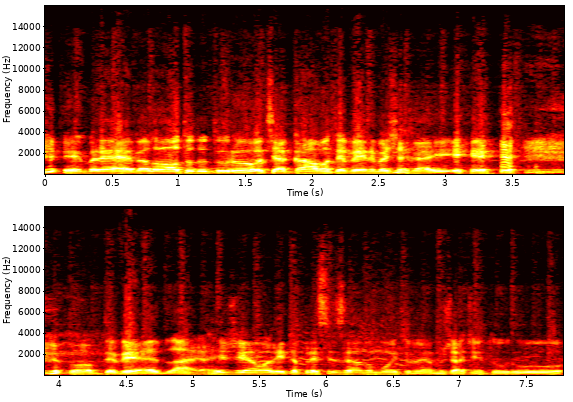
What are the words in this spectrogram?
em breve, alô Alto do Turu, te acalma, a TVN vai chegar aí. Bom, TV, é lá, a região ali tá precisando muito mesmo, Jardim Turu,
